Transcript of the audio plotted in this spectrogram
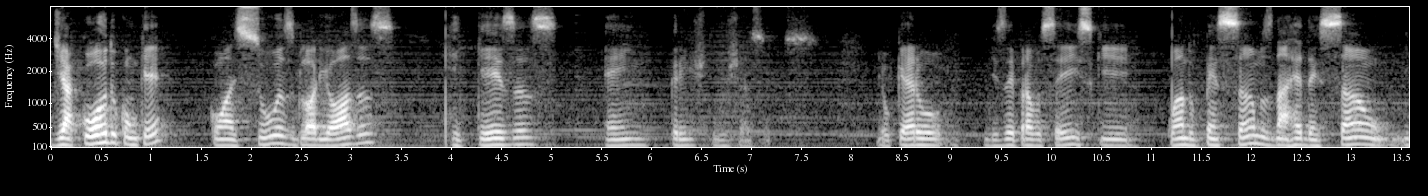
de acordo com o quê? Com as suas gloriosas riquezas em Cristo Jesus." Eu quero dizer para vocês que quando pensamos na redenção e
